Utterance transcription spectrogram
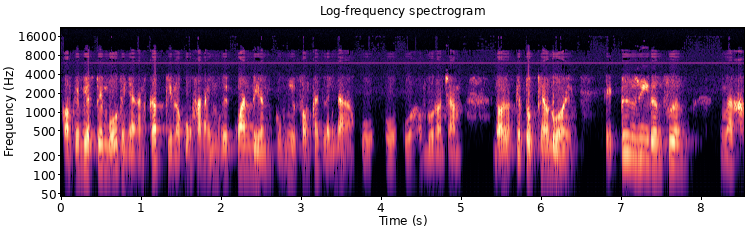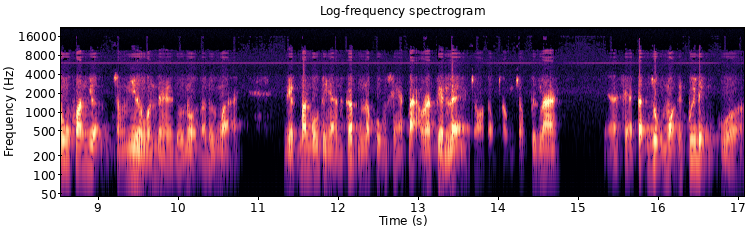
Còn cái việc tuyên bố tình trạng khẩn cấp thì nó cũng phản ánh một cái quan điểm cũng như phong cách lãnh đạo của của của ông Donald Trump. Đó là tiếp tục theo đuổi cái tư duy đơn phương và không khoan nhượng trong nhiều vấn đề đối nội và đối ngoại. Việc ban bố tình trạng khẩn cấp nó cũng sẽ tạo ra tiền lệ cho tổng thống trong tương lai sẽ tận dụng mọi cái quy định của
